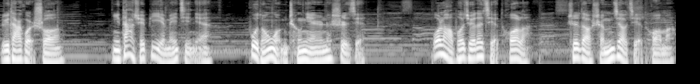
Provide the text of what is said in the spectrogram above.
驴打滚说：“你大学毕业没几年。”不懂我们成年人的世界，我老婆觉得解脱了，知道什么叫解脱吗？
